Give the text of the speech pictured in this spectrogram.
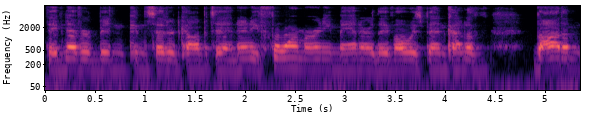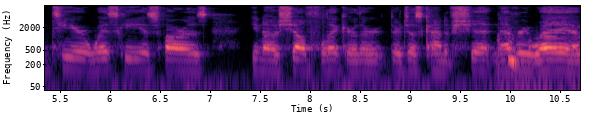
They've never been considered competent in any form or any manner. They've always been kind of bottom tier whiskey as far as you know shelf liquor. They're they're just kind of shit in every way.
